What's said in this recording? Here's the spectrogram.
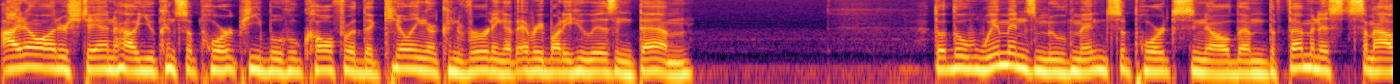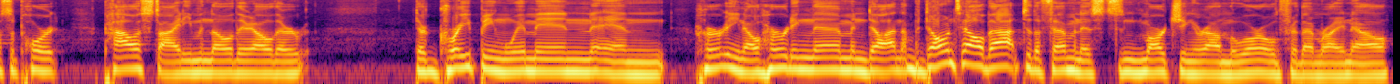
I don't understand how you can support people who call for the killing or converting of everybody who isn't them the the women's movement supports you know them. The feminists somehow support Palestine, even though they're you know, they're they're graping women and hurt you know hurting them and don't, don't tell that to the feminists marching around the world for them right now.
